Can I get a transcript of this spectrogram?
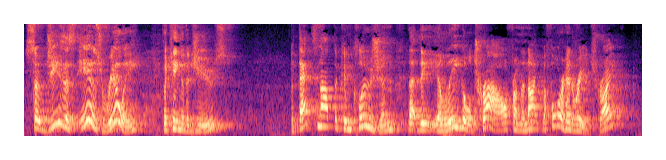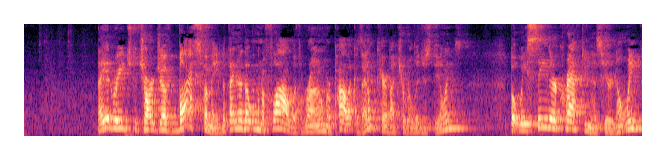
So Jesus is really the King of the Jews, but that's not the conclusion that the illegal trial from the night before had reached, right? They had reached a charge of blasphemy, but they know that wasn't going to fly with Rome or Pilate because they don't care about your religious dealings. But we see their craftiness here, don't we?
